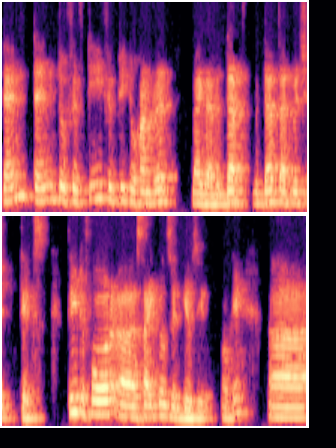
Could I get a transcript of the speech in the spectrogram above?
10 10 to 50 50 to 100 like that the depth the depth at which it takes. Three to four uh, cycles it gives you okay? Uh,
